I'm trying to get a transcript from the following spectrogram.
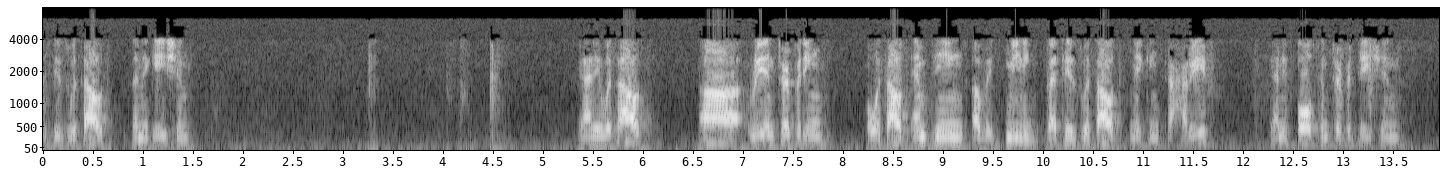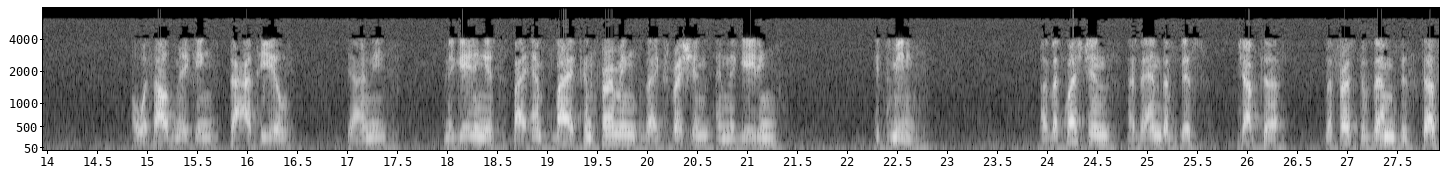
it is without the negation. Yani without uh, reinterpreting or without emptying of its meaning. That is, without making tahrif, yani false interpretations, or without making ta'atil, yani negating it by, by confirming the expression and negating its meaning. Uh, the questions at the end of this chapter, the first of them discuss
